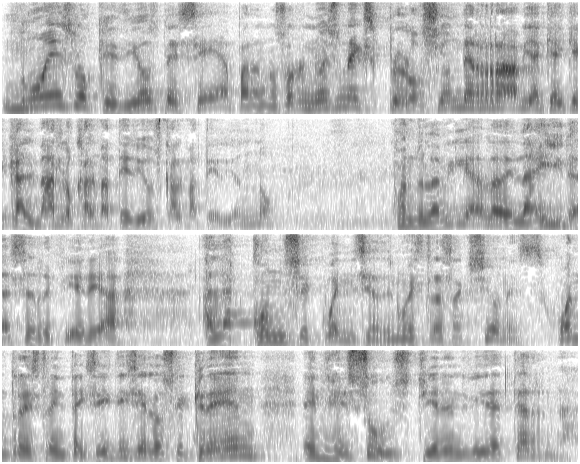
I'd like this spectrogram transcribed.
no es lo que Dios desea para nosotros, no es una explosión de rabia que hay que calmarlo, cálmate Dios, cálmate Dios, no. Cuando la Biblia habla de la ira se refiere a, a la consecuencia de nuestras acciones. Juan 3:36 dice, los que creen en Jesús tienen vida eterna.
